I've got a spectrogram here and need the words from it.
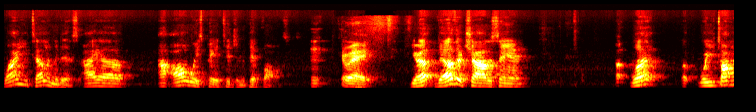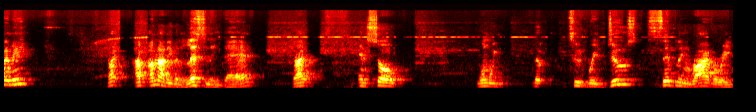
"Why are you telling me this? I uh I always pay attention to pitfalls." Mm, right. You're, the other child is saying, uh, "What? Uh, were you talking to me?" Right? I'm not even listening, Dad. Right? And so when we the, to reduce sibling rivalry,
